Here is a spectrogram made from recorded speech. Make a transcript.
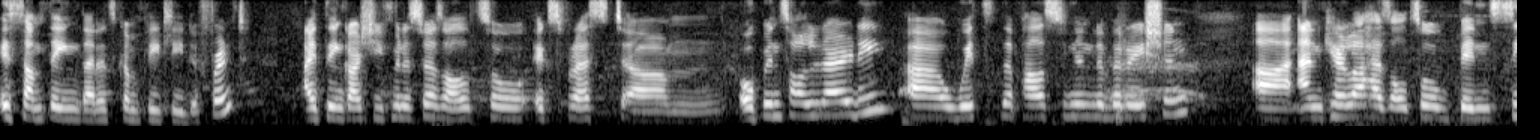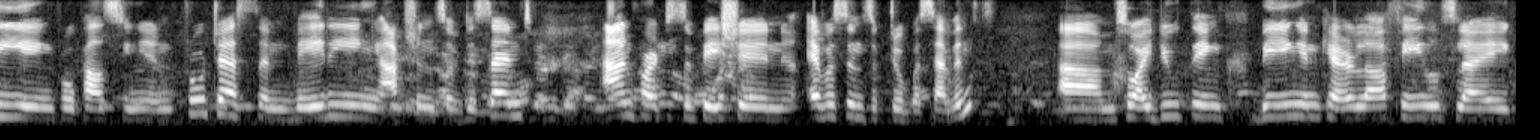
is something that is completely different. I think our chief minister has also expressed um, open solidarity uh, with the Palestinian liberation. Uh, and Kerala has also been seeing pro Palestinian protests and varying actions of dissent and participation ever since October 7th. Um, so I do think being in Kerala feels like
